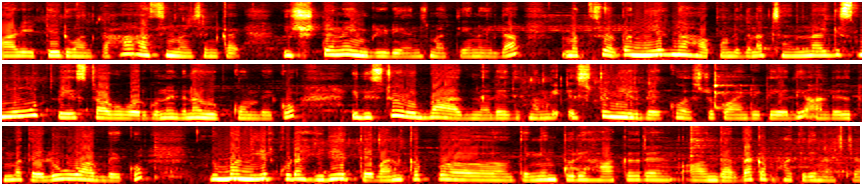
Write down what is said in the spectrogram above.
ಮಾಡಿ ಇಟ್ಟಿರುವಂತಹ ಹಸಿಮೆಣಸಿನ್ಕಾಯಿ. ಇಷ್ಟೇ ಇಂಗ್ರೀಡಿಯೆಂಟ್ಸ್ ಮತ್ತೇನೂ ಇಲ್ಲ. ಮತ್ತು ಸ್ವಲ್ಪ ನೀರನ್ನ ಹಾಕ್ಕೊಂಡು ಇದನ್ನು ಚೆನ್ನಾಗಿ ಸ್ಮೂತ್ ಪೇಸ್ಟ್ ಆಗೋವರೆಗೂ ಇದನ್ನು ರುಬ್ಕೊಬೇಕು. ಇದಿಷ್ಟು ರುಬ್ಬ ಆದಮೇಲೆ ಇದಕ್ಕೆ ನಮಗೆ ಎಷ್ಟು ನೀರು ಬೇಕು ಅಷ್ಟು ಕ್ವಾಂಟಿಟಿಯಲ್ಲಿ ಅಂದರೆ ಇದು ತುಂಬ ತೆಳುವು ಆಗಬೇಕು ತುಂಬ ನೀರು ಕೂಡ ಹಿಡಿಯುತ್ತೆ. ಒಂದು ಕಪ್ ತೆಂಗಿನ ತುರಿ ಹಾಕಿದ್ರೆ ಒಂದು ಅರ್ಧ ಕಪ್ ಹಾಕಿದ್ದೀನಿ ಅಷ್ಟೇ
